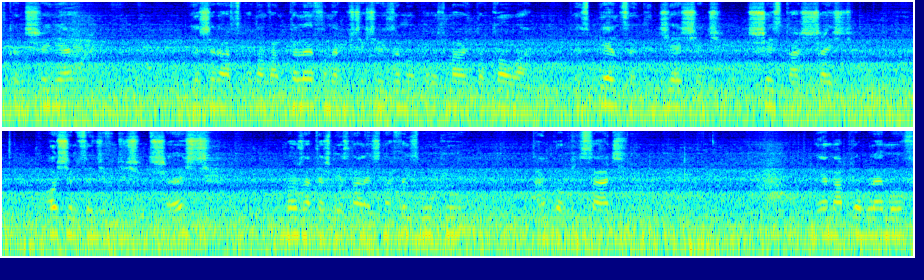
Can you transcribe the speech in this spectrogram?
W Kętrzynie. Jeszcze raz podam Wam telefon, jakbyście chcieli ze mną porozmawiać do koła. To jest 510 306 896. Można też mnie znaleźć na Facebooku, tam popisać. Nie ma problemów.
